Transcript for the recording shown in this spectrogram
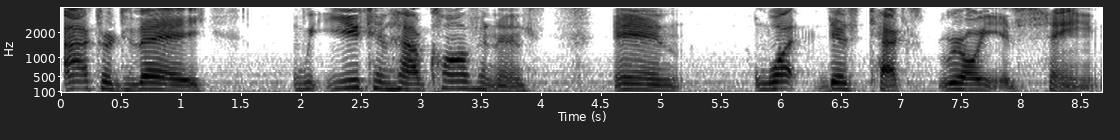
after today, we, you can have confidence in what this text really is saying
